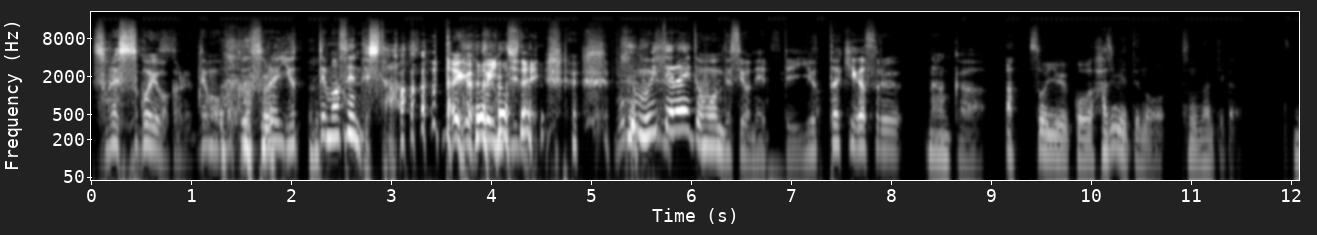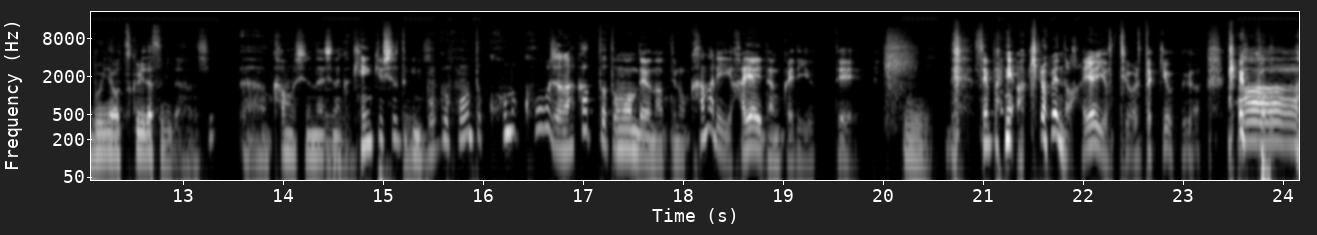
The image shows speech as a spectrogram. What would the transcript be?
それすごいわかる。でも僕それ言ってませんでした。大学院時代。僕向いてないと思うんですよねって言った気がする。なんか。あそういうこう初めてのそのなんていうか分野を作り出すみたいな話？うんかもしれないし、うん。なんか研究してる時に僕本当このこうじゃなかったと思うんだよなっていうのをかなり早い段階で言ってうん、で先輩に諦めるの早いよって言われた記憶が 結構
